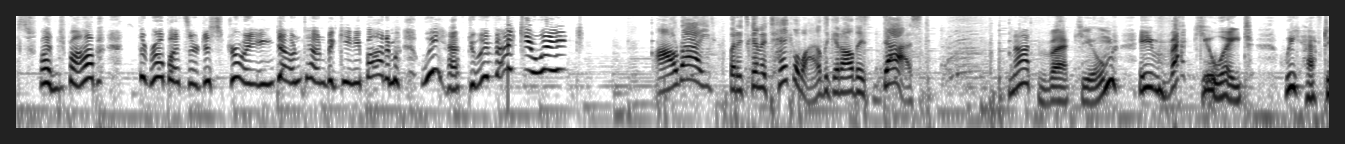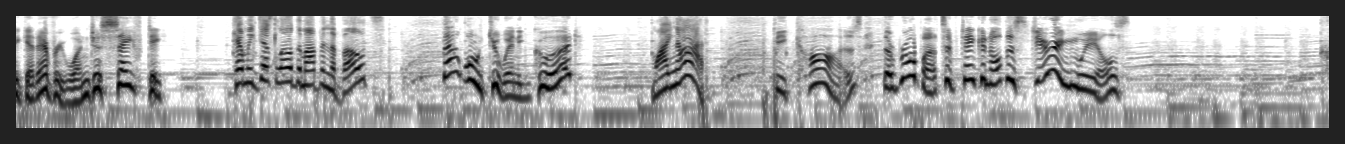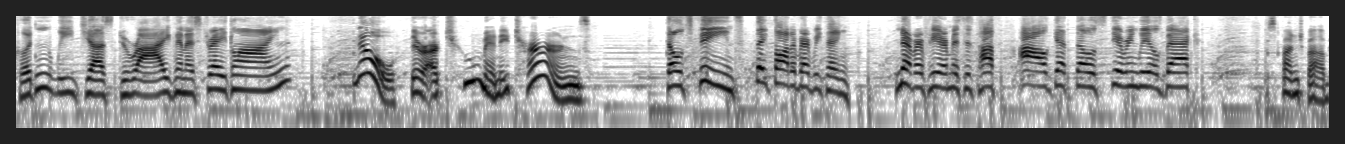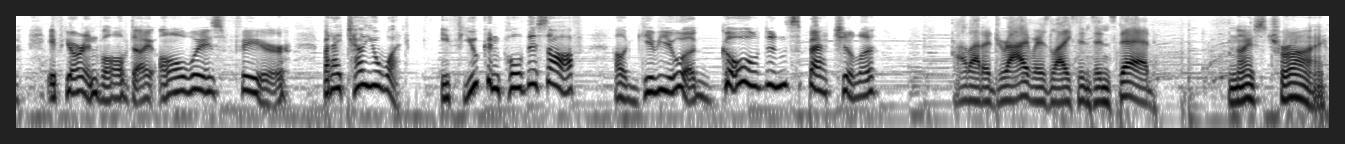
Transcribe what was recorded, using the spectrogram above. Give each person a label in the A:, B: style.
A: SpongeBob, the robots are destroying downtown Bikini Bottom. We have to evacuate.
B: All right, but it's gonna take a while to get all this dust.
A: Not vacuum, evacuate. We have to get everyone to safety.
B: Can we just load them up in the boats?
A: That won't do any good.
B: Why not?
A: Because the robots have taken all the steering wheels.
B: Couldn't we just drive in a straight line?
A: No, there are too many turns.
B: Those fiends, they thought of everything. Never fear, Mrs. Puff. I'll get those steering wheels back.
A: SpongeBob, if you're involved, I always fear. But I tell you what, if you can pull this off, I'll give you a golden spatula.
B: How about a driver's license instead?
A: Nice try.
